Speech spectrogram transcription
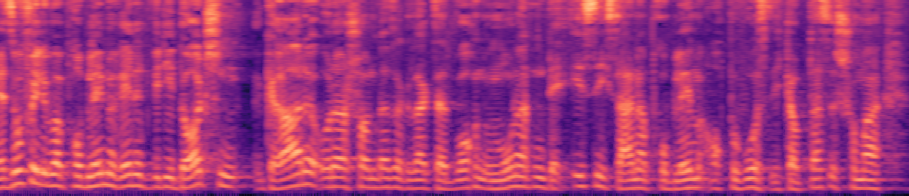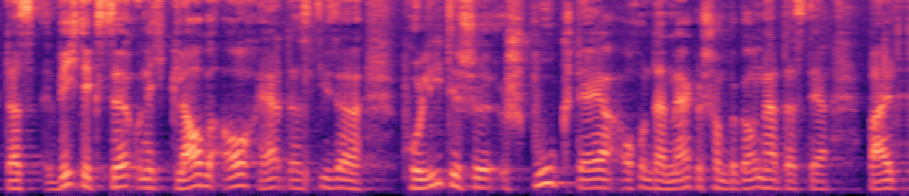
Wer so viel über Probleme redet wie die Deutschen gerade oder schon besser gesagt seit Wochen und Monaten, der ist sich seiner Probleme auch bewusst. Ich glaube, das ist schon mal das Wichtigste. Und ich glaube auch, ja, dass dieser politische Spuk, der ja auch unter Merkel schon begonnen hat, dass der bald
